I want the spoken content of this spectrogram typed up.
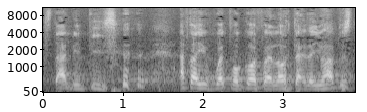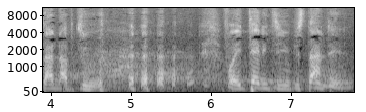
stand in peace. After you've worked for God for a long time, then you have to stand up too. for eternity, you'll be standing.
